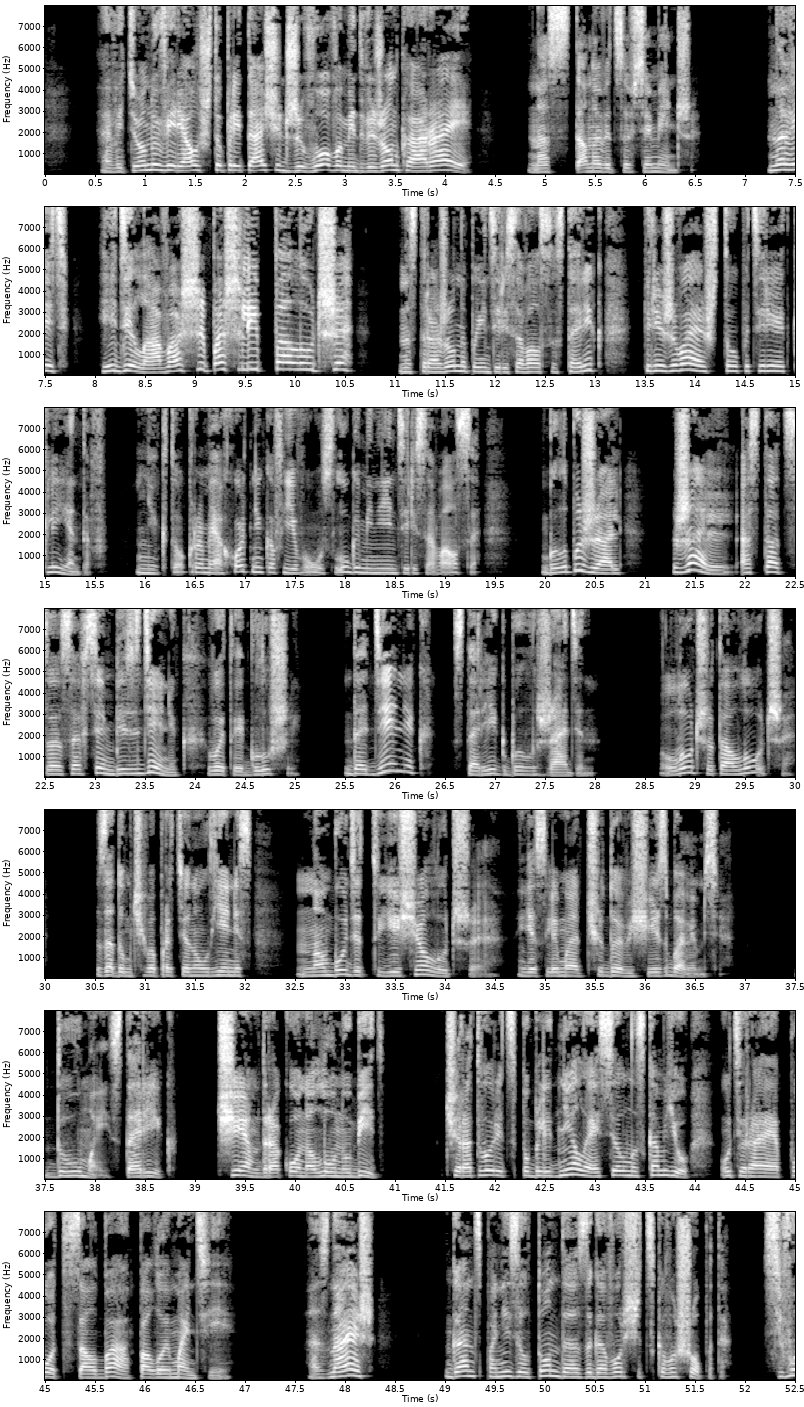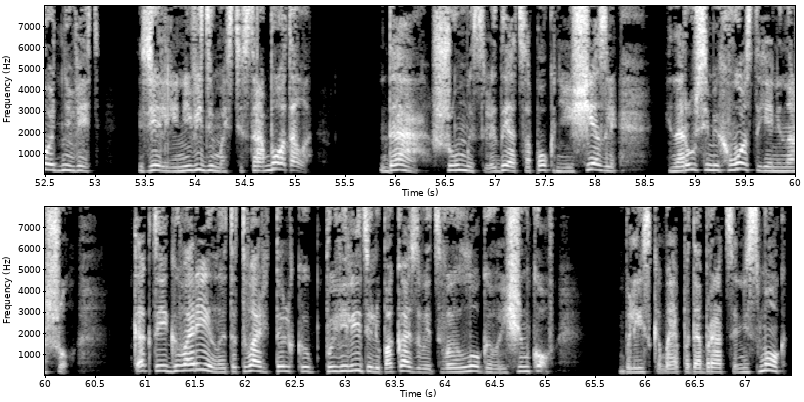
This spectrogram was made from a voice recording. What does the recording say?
А ведь он уверял, что притащит живого медвежонка Араи. Нас становится все меньше. Но ведь и дела ваши пошли получше. Настороженно поинтересовался старик, переживая, что потеряет клиентов. Никто, кроме охотников, его услугами не интересовался. Было бы жаль, жаль остаться совсем без денег в этой глуши. До денег старик был жаден. «Лучше-то лучше», — задумчиво протянул Енис, «но будет еще лучше, если мы от чудовища избавимся. Думай, старик, чем дракона Лун убить? Чаротворец побледнел и осел на скамью, утирая пот со лба полой мантии. «А знаешь...» — Ганс понизил тон до заговорщицкого шепота. «Сегодня ведь зелье невидимости сработало. Да, шум и следы от сапог не исчезли, и на русями хвоста я не нашел. Как ты и говорил, эта тварь только повелителю показывает свое логово и щенков. Близко бы я подобраться не смог,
